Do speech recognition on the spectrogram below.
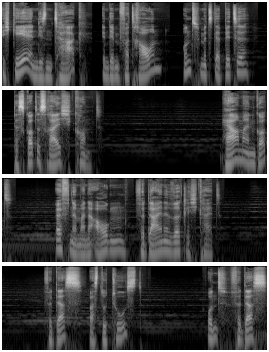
Ich gehe in diesen Tag in dem Vertrauen und mit der Bitte, dass Gottes Reich kommt. Herr mein Gott, öffne meine Augen für deine Wirklichkeit, für das, was du tust und für das,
